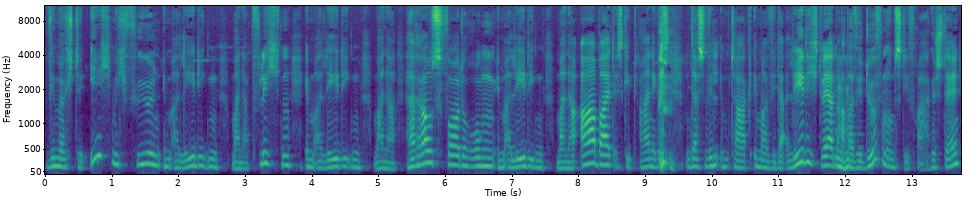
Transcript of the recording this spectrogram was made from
wie möchte ich mich fühlen im Erledigen meiner Pflichten, im Erledigen meiner Herausforderungen, im Erledigen meiner Arbeit. Es gibt einiges, das will im Tag immer wieder erledigt werden, aber wir dürfen uns die Frage stellen,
